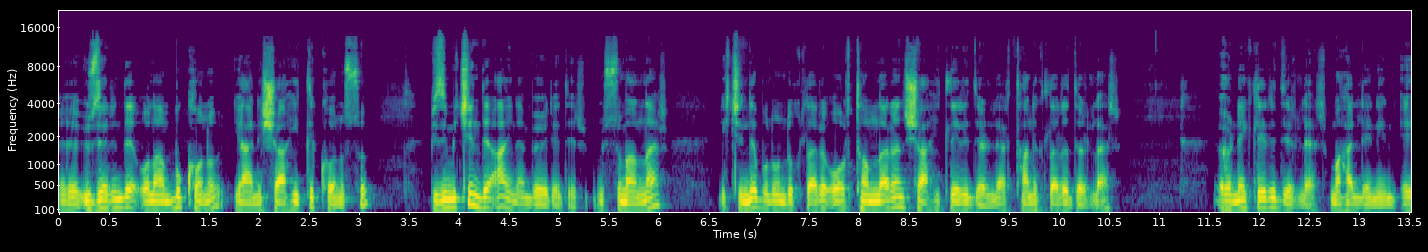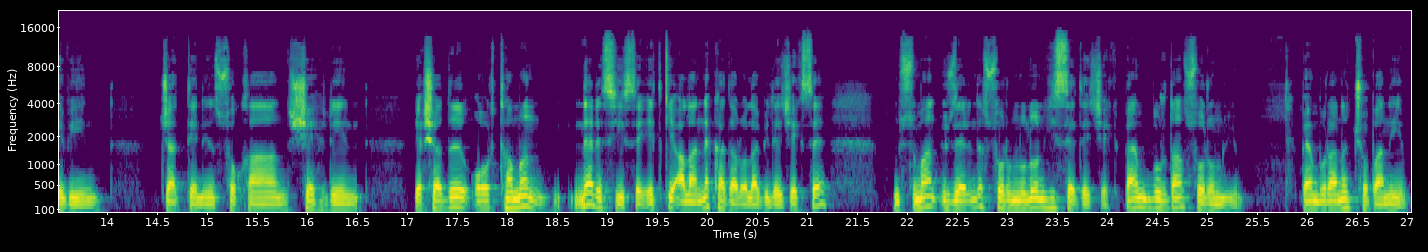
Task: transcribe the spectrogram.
e, üzerinde olan bu konu yani şahitlik konusu bizim için de aynen böyledir. Müslümanlar içinde bulundukları ortamların şahitleridirler, tanıklarıdırlar, örnekleridirler. Mahallenin, evin, caddenin, sokağın, şehrin, yaşadığı ortamın neresiyse etki alan ne kadar olabilecekse Müslüman üzerinde sorumluluğunu hissedecek. Ben buradan sorumluyum. Ben buranın çobanıyım.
